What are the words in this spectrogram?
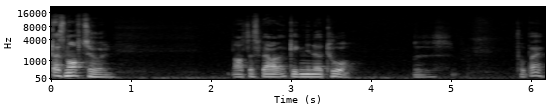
das nachzuholen. Ach, das wäre gegen die Natur. Das ist vorbei.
